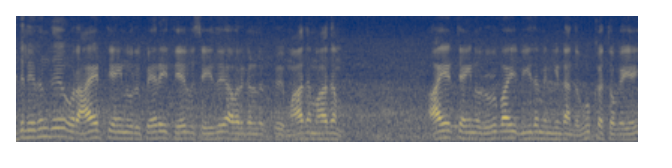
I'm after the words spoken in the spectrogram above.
இதிலிருந்து ஒரு ஆயிரத்தி ஐநூறு பேரை தேர்வு செய்து அவர்களுக்கு மாத மாதம் ஆயிரத்தி ஐநூறு ரூபாய் வீதம் என்கின்ற அந்த ஊக்கத்தொகையை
